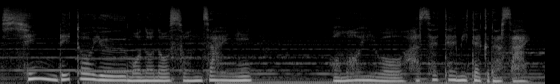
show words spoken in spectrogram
真理というものの存在に思いを馳せてみてください。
